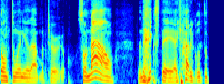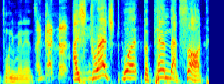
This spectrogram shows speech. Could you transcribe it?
don't do any of that material. So now, the next day, I gotta go through 20 minutes. I got nuts. I stretched what the 10 that sucked,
